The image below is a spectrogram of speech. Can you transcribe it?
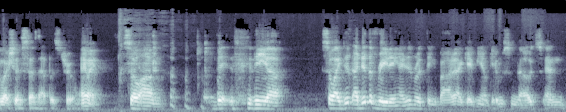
Oh, I should have said that, but it's true. Anyway, so um, the the uh, so I did I did the reading. I didn't really think about it. I gave you know gave him some notes, and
